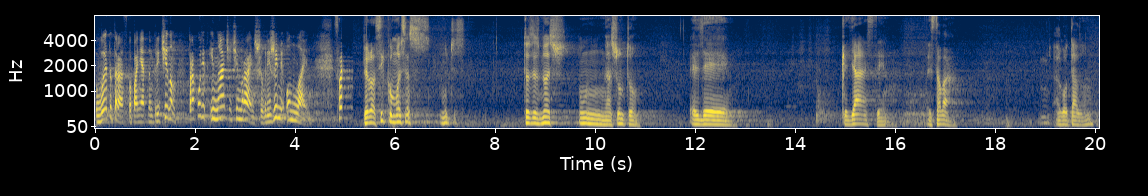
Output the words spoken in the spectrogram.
в этот раз по понятным причинам проходит иначе, чем раньше, в режиме онлайн. Pero así como esas, muchas. Entonces no es un asunto el de que ya este, estaba agotado, ¿no?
